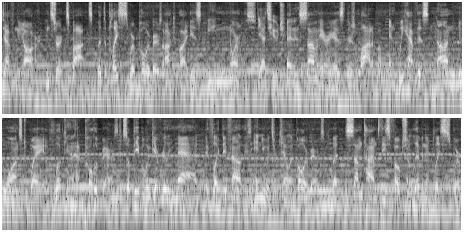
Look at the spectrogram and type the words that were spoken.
definitely are in certain spots. But the places where polar bears occupy is enormous. Yeah, it's huge. And in some areas, there's a lot of them. And we have this non nuanced way of looking at polar bears. So people would get really mad if, like, they found out these Inuits were killing polar bears. But sometimes these folks are living in places where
